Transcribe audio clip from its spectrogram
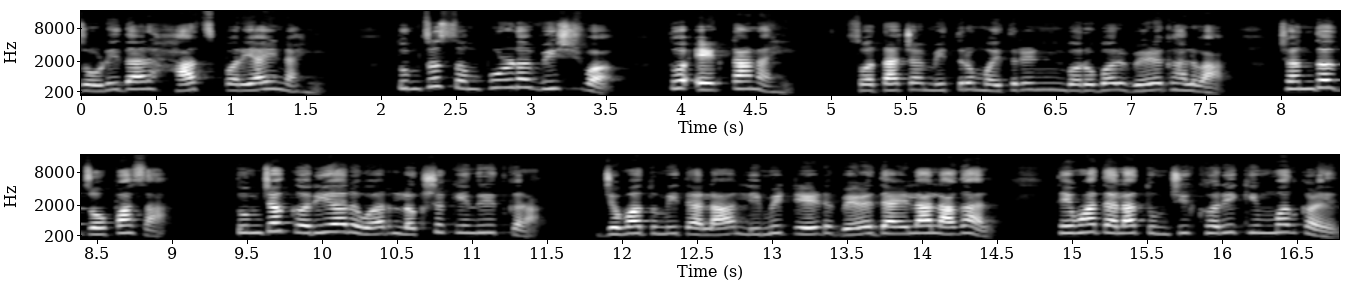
जोडीदार हाच पर्याय नाही. तुमचं संपूर्ण विश्व तो एकटा नाही. स्वतःच्या मित्रमैत्रिणींबरोबर वेळ घालवा छंद जोपासा तुमच्या करिअरवर लक्ष केंद्रित करा. जेव्हा तुम्ही त्याला लिमिटेड वेळ द्यायला लागाल तेव्हा त्याला तुमची खरी किंमत कळेल.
